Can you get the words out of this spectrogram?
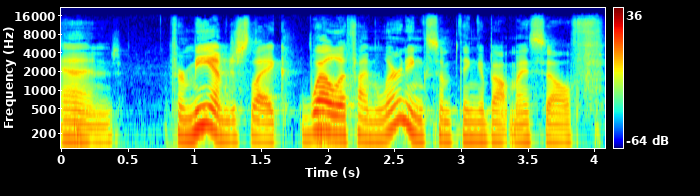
and for me, I'm just like, well, if I'm learning something about myself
